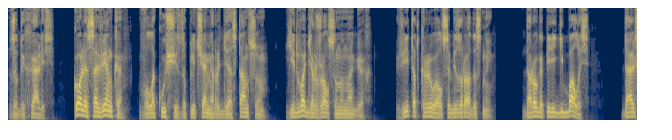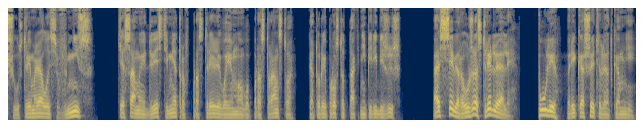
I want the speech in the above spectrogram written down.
задыхались. Коля Савенко, волокущий за плечами радиостанцию, едва держался на ногах. Вид открывался безрадостный. Дорога перегибалась, дальше устремлялась вниз, те самые 200 метров простреливаемого пространства, которые просто так не перебежишь. А с севера уже стреляли. Пули рикошетили от камней.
